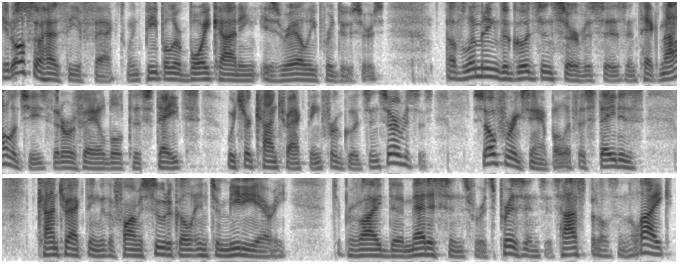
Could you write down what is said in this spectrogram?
It also has the effect, when people are boycotting Israeli producers, of limiting the goods and services and technologies that are available to states which are contracting for goods and services. So, for example, if a state is contracting with a pharmaceutical intermediary to provide uh, medicines for its prisons, its hospitals, and the like,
